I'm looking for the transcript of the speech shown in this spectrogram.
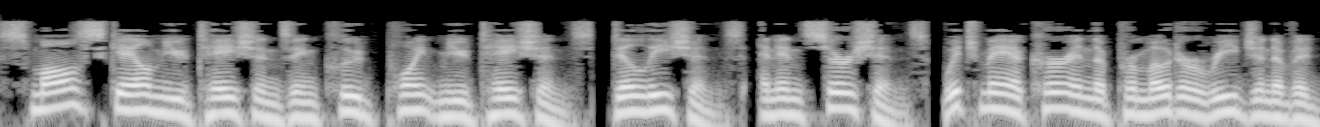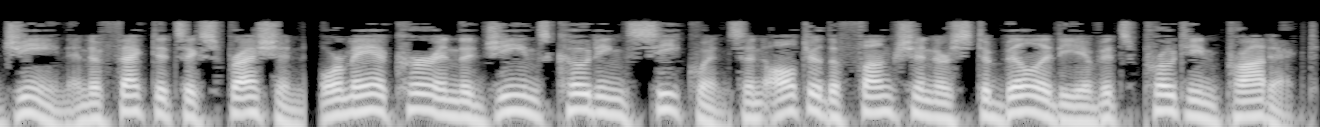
Small-scale mutations include point mutations, deletions, and insertions, which may occur in the promoter region of a gene and affect its expression, or may occur in the gene's coding sequence and alter the function or stability of its protein product.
